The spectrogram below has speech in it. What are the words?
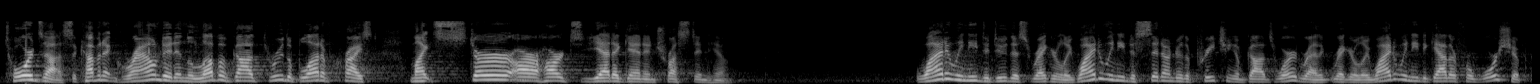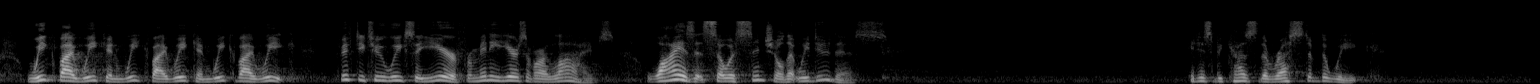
towards us, a covenant grounded in the love of God through the blood of Christ, might stir our hearts yet again and trust in Him. Why do we need to do this regularly? Why do we need to sit under the preaching of God's Word regularly? Why do we need to gather for worship week by week and week by week and week by week, 52 weeks a year for many years of our lives? Why is it so essential that we do this? It is because the rest of the week,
